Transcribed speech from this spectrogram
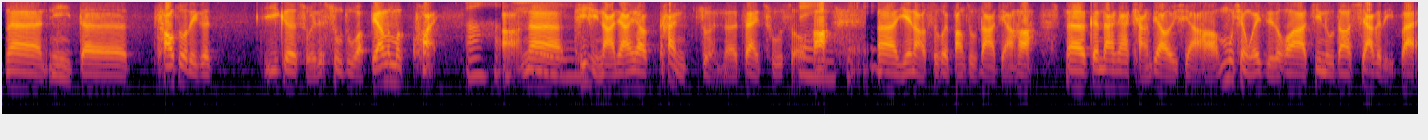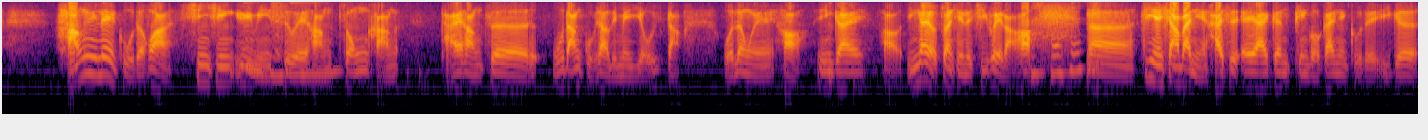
那你的操作的一个一个所谓的速度啊，不要那么快。啊，那提醒大家要看准了再出手哈。那严老师会帮助大家哈。那跟大家强调一下哈，目前为止的话，进入到下个礼拜，航运类股的话，新兴、域名、四维行、中航、排行这五档股票里面有一档。我认为哈，应该好，应该有赚钱的机会了哈。那今年下半年还是 AI 跟苹果概念股的一个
